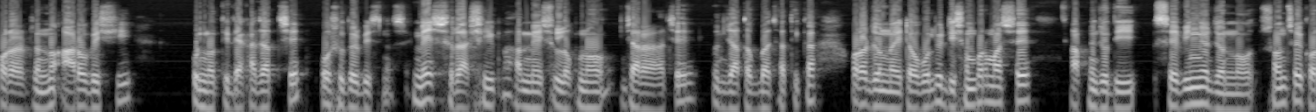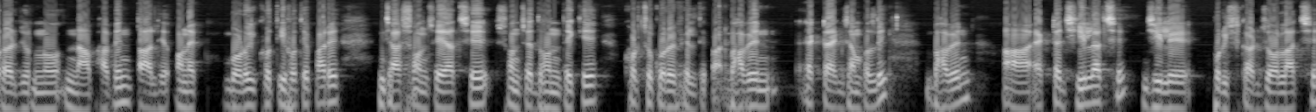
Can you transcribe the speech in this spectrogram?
ওরার জন্য আরও বেশি উন্নতি দেখা যাচ্ছে ওষুধের বিজনেসে মেষ রাশি বা মেষ লগ্ন যারা আছে, জাতক বা জাতিকা, ওরার জন্য এটাও বলি, ডিসেম্বর মাসে আপনি যদি সেভিং এর জন্য, সঞ্চয় করার জন্য না ভাবেন, তাহলে অনেক বড়ই ক্ষতি হতে পারে। যা সঞ্চয় আছে, সঞ্চয় ধন থেকে খরচ করে ফেলতে পারে। ভাবেন, একটা এক্সাম্পল দিই। ভাবেন একটা ঝিল আছে। ঝিলে পরিষ্কার জল আছে,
